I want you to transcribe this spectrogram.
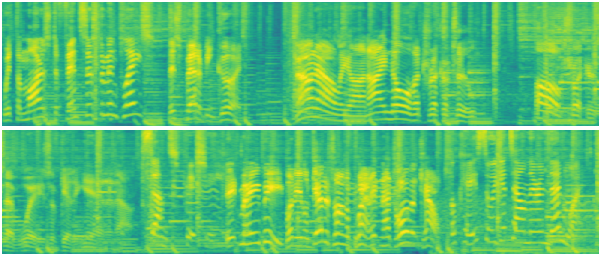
With the Mars defense system in place, this better be good. Now, now, Leon, I know of a trick or two. All truckers have ways of getting in and out. Sounds fishy. It may be, but it'll get us on the planet, and that's all that counts. Okay, so we get down there and then what?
